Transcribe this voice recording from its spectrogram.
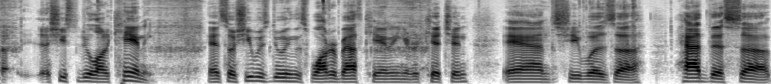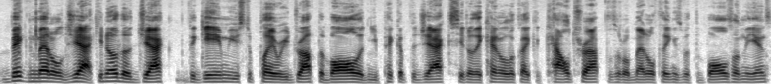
uh, she used to do a lot of canning. And so she was doing this water bath canning in her kitchen and she was uh, had this uh, big metal jack. You know the jack, the game you used to play where you drop the ball and you pick up the jacks, you know, they kind of look like a caltrop, those little metal things with the balls on the ends.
